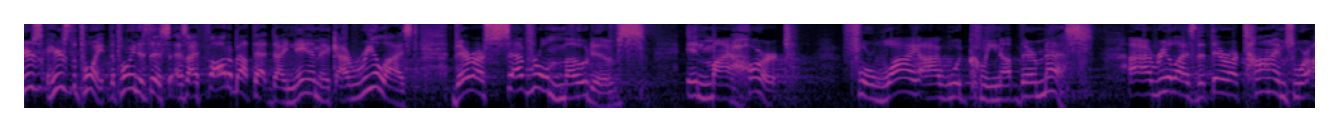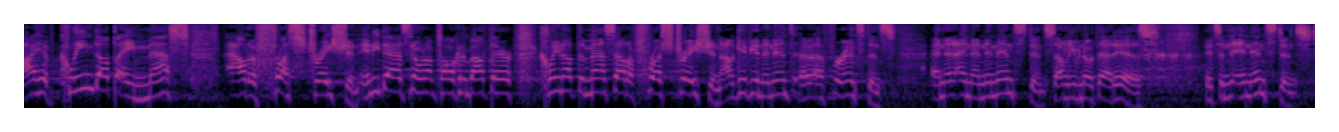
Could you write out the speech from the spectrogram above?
Here's, here's the point. The point is this as I thought about that dynamic, I realized there are several motives in my heart for why I would clean up their mess. I realize that there are times where I have cleaned up a mess out of frustration. Any dads know what I'm talking about there? Clean up the mess out of frustration. I'll give you an, in, uh, for instance, and, and, an instance. I don't even know what that is. It's an, an instance.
